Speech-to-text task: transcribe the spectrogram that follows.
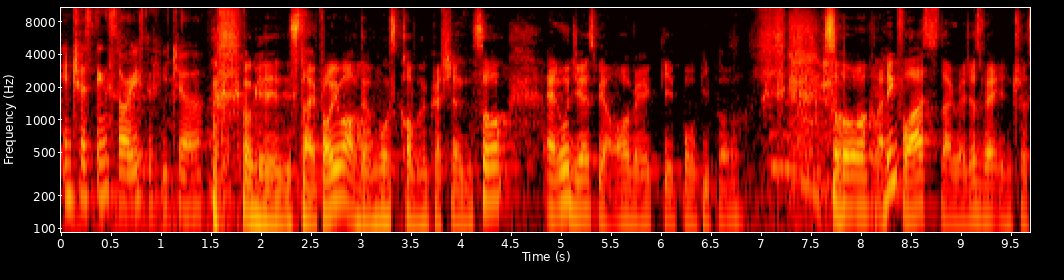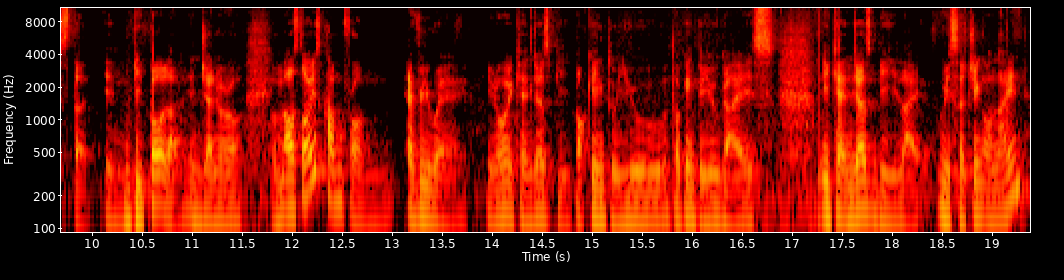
interesting stories to feature? okay, it's like probably one of the most common questions. So at OGS, we are all very kaypoh people. so I think for us, like we're just very interested in people la, in general. Um, our stories come from everywhere. You know, it can just be talking to you, talking to you guys. It can just be like researching online.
